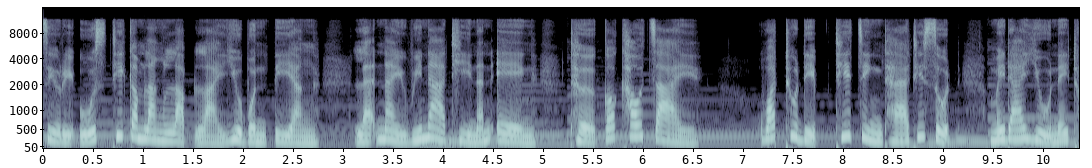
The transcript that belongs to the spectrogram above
ซิริอุสที่กำลังหลับไหลอยู่บนเตียง และในวินาทีนั้นเอง เธอก็เข้าใจ วัตถุดิบที่จริงแท้ที่สุด ไม่ได้อยู่ในโถ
